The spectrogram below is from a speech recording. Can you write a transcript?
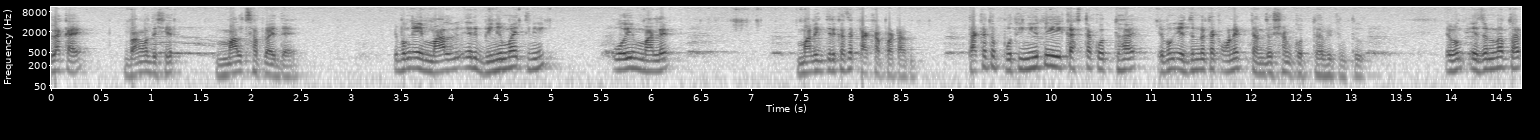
এলাকায় বাংলাদেশের মাল সাপ্লাই দেয় এবং এই মালের বিনিময়ে তিনি ওই মালের মালিকদের কাছে টাকা পাঠান। তাকে তো প্রতিনিয়তই এই কাজটা করতে হয় এবং এর জন্য তাকে অনেক ট্রানজ্যাকশন করতে হবে কিন্তু। এবং এজন্য তার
